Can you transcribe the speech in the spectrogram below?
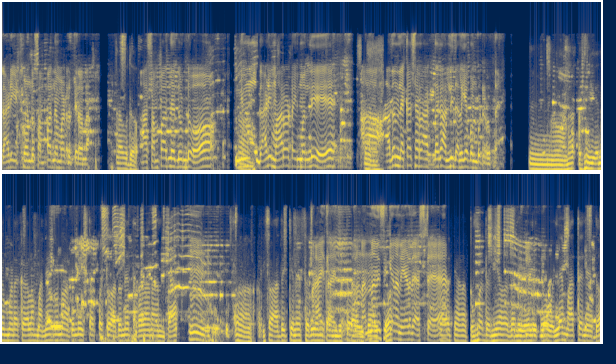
ಗಾಡಿ ಇಟ್ಕೊಂಡು ಸಂಪಾದನೆ ಮಾಡಿರ್ತೀರಲ್ಲ? ಹೌದು. ಆ ಸಂಪಾದನೆ ದುಡ್ಡು ನಿಮ್ ಗಾಡಿ ಮಾರೋ ಟೈಮ್ ಅಲ್ಲಿ ಅದನ್ನ ಲೆಕ್ಕಾಚಾರ ಹಾಕಿದಾಗ ಅಲ್ಲಿ ಅಲ್ಲಿಗೆ ಬಂದ್ಬಿಟ್ಟಿರುತ್ತೆ. ಹ್ಮ್ ಅಣ್ಣ ಏನು ಮಾಡಕ್ಕಾಗಲ್ಲ. ಮನೆಯವ್ರು ಅದನ್ನೇ ಇಷ್ಟಪಟ್ರು ಅದನ್ನೇ ತಗೊಳ್ಳೋಣ ಅಂತ. ಹ್ಮ್. ಸೊ ಅದಕ್ಕೇನೆ ಸರಿ ಅಂತ ಅಂದ್ಬಿಟ್ಟು ನನ್ನ. ಅನಿಸಿಕೆ ನಾನು ಹೇಳ್ದೆ ಅಷ್ಟೇ. ಓಕೆ ಅಣ್ಣ ತುಂಬಾ ಧನ್ಯವಾದ ನೀವು ಹೇಳಿದ್ದು. ಒಳ್ಳೆ ಮಾತೇನೆ ಅದು.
